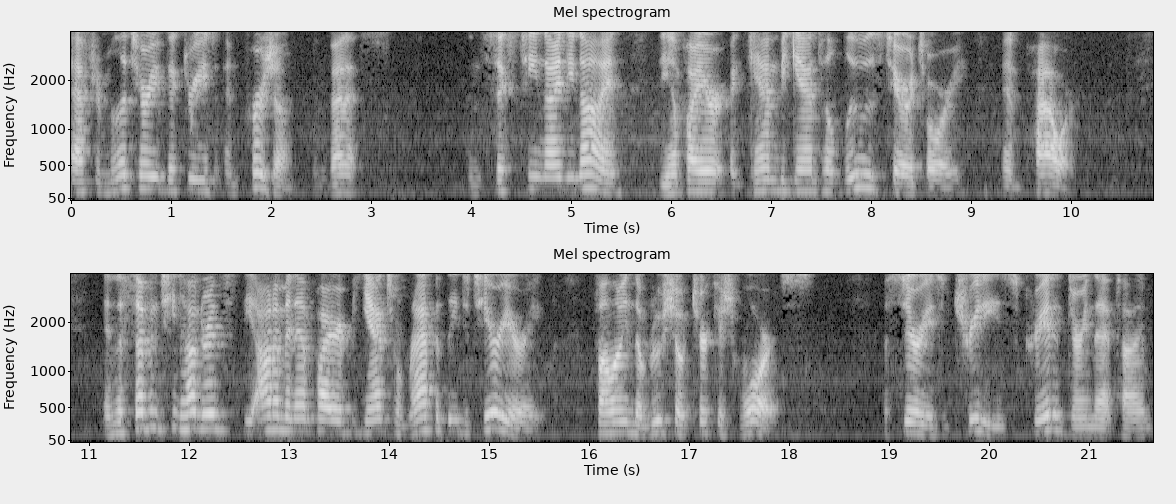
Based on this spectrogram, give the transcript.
after military victories in Persia and Venice. In 1699, the empire again began to lose territory and power. In the 1700s, the Ottoman Empire began to rapidly deteriorate following the Russo Turkish Wars. A series of treaties created during that time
